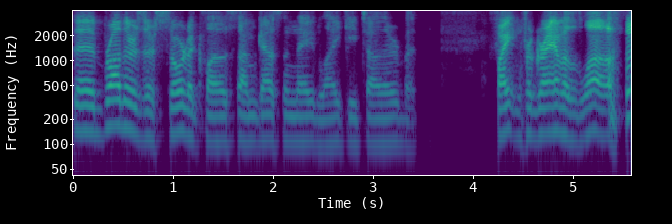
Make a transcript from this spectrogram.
the brothers are sort of close. So I'm guessing they like each other, but fighting for grandma's love.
